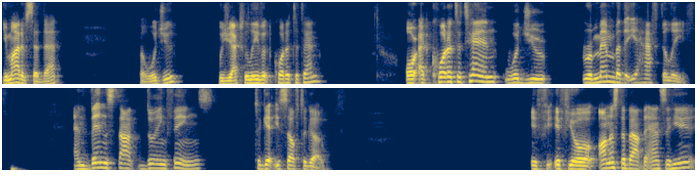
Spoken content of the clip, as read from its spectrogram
You might have said that, but would you? Would you actually leave at quarter to 10? Or at quarter to 10, would you remember that you have to leave and then start doing things to get yourself to go? if if you're honest about the answer here,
